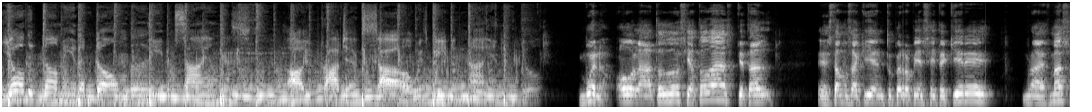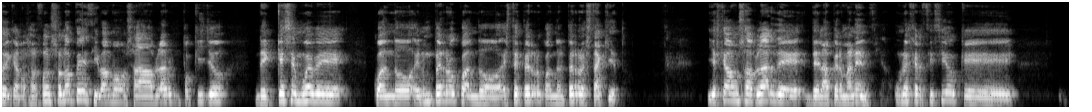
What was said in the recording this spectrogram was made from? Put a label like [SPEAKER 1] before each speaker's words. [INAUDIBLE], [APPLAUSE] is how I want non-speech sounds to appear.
[SPEAKER 1] You're the dummy that don't believe in science. All your projects always be
[SPEAKER 2] Bueno, hola a todos y a todas, ¿qué tal? Estamos aquí en Tu perro piensa y te quiere. Una vez más, soy Carlos Alfonso López y vamos a hablar un poquillo de qué se mueve cuando en un perro cuando este perro cuando el perro está quieto. Y es que vamos a hablar de, de la permanencia, un ejercicio que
